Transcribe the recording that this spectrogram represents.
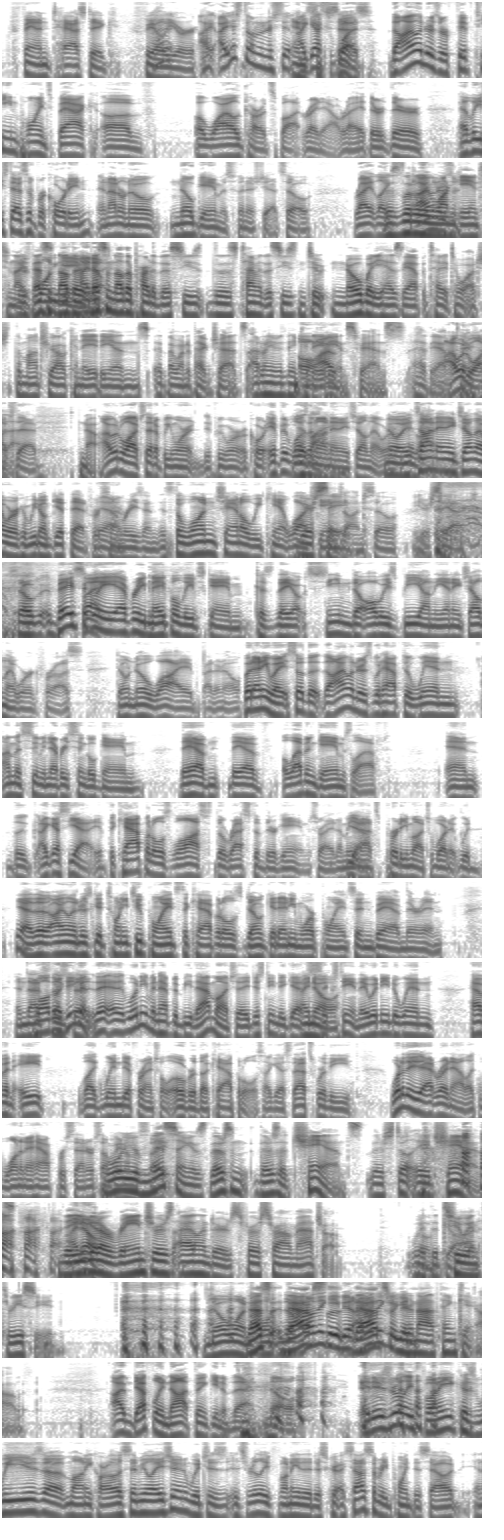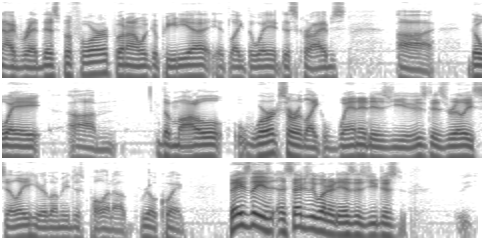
fantastic failure. I, I just don't understand. I guess success. what the Islanders are 15 points back of a wild card spot right now, right? They're they're at least as of recording, and I don't know, no game is finished yet. So, right, like There's literally Islanders one game tonight. That's another. That's another part of this season, this time of the season too. Nobody has the appetite to watch the Montreal Canadiens and the Winnipeg Jets. I don't even think Oh, I- fans have the appetite. I would watch that. that. No, I would watch that if we weren't if we weren't recording if it wasn't on lying. NHL Network. No, it's on. NHL Network, and we don't get that for Yeah. some reason. It's the one channel we can't watch You're games saved. on. So, you're saying. so basically, every Maple Leafs game because they seem to always be on the NHL Network for us. Don't know why. I don't know. But anyway, so the, the Islanders would have to win. I'm assuming every single game. They have they have 11 games left, and the I guess yeah, if the Capitals lost the rest of their games, right? I mean Yeah. that's pretty much what it would. yeah, the Islanders get 22 points. The Capitals don't get any more points, and bam, they're in. And that's well, there's like even the, they, it wouldn't even have to be that much. They just need to get I know. 16. They would need to win, have an eight like win differential over the Capitals. I guess that's where the what are they at right now? Like one and a half percent or something. What you're missing is there's an, there's a chance. There's still a chance that you get a Rangers Islanders first round matchup with Oh, the two and three seed. No one. That's no, I don't that's think the- even- I don't that's what even- you're not thinking of. I'm definitely not thinking of that. No. it is really funny because we use a Monte Carlo simulation, which is it's really funny The describe. I saw somebody point this out, and I've read this before, but on Wikipedia, it like the way it describes uh, the way um, the model works or like when it is used is really silly. Here, let me just pull it up real quick. Basically, essentially, what it is is you just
